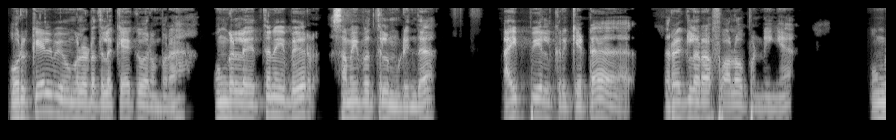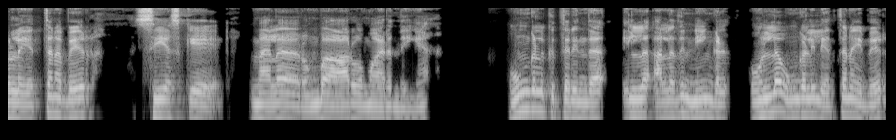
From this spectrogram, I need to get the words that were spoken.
ஒரு கேள்வி உங்களிடத்துல கேட்க விரும்புகிறேன் உங்களில் எத்தனை பேர் சமீபத்தில் முடிந்த ஐபிஎல் கிரிக்கெட்டை ரெகுலராக ஃபாலோ பண்ணீங்க? உங்களில் எத்தனை பேர் சிஎஸ்கே மேலே ரொம்ப ஆர்வமாக இருந்தீங்க? உங்களுக்கு தெரிந்த இல்லை அல்லது நீங்கள் உள்ள உங்களில் எத்தனை பேர்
